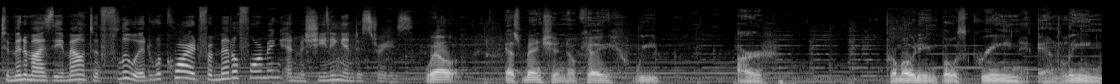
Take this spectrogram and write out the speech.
to minimize the amount of fluid required for metal forming and machining industries. Well, as mentioned, okay, we are promoting both green and lean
